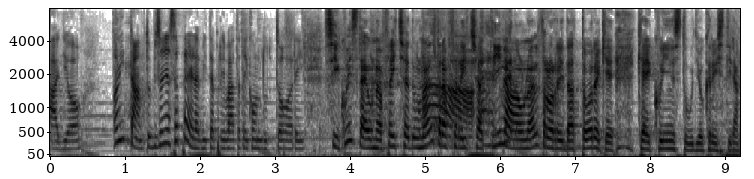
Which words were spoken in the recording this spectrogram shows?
radio ogni tanto bisogna sapere la vita privata dei conduttori. Sì, questa è una freccia, un'altra Ah, frecciatina eh, a un altro redattore che, che è qui in studio, Cristina.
